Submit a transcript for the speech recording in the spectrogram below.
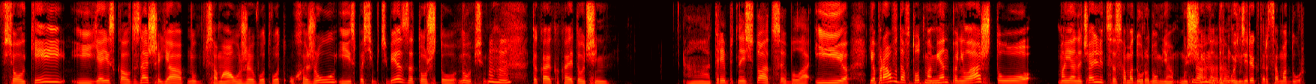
все окей. И я ей сказала, ты знаешь, я ну, сама уже вот-вот ухожу, и спасибо тебе за то, что, ну, в общем, угу. такая какая-то очень а, трепетная ситуация была. И я правда в тот момент поняла, что моя начальница самодура. Ну, у меня мужчина, да, да, да. мой директор самодур.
